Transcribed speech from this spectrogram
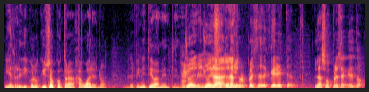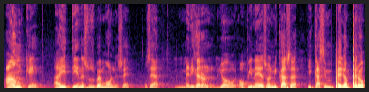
y el ridículo que hizo contra Jaguares, ¿no? Definitivamente. Yo, yo eso la, la sorpresa de Querétaro. la sorpresa que esto, aunque ahí tiene sus bemoles, ¿eh? O sea, me dijeron, yo opiné eso en mi casa y casi me pegan, pero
